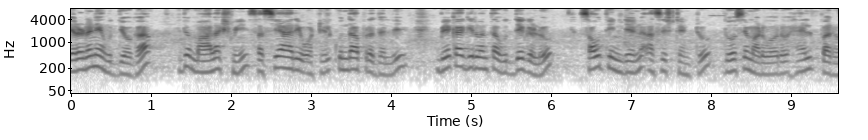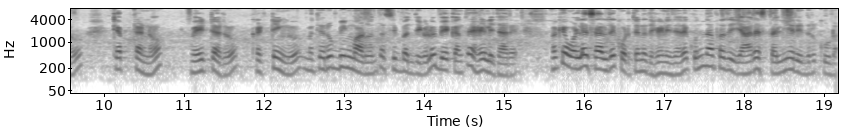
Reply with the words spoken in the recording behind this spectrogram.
ಎರಡನೇ ಉದ್ಯೋಗ, ಇದು ಮಹಾಲಕ್ಷ್ಮಿ ಸಸ್ಯಾಹಾರಿ ಹೋಟೆಲ್ ಕುಂದಾಪುರದಲ್ಲಿ ಬೇಕಾಗಿರುವಂಥ ಹುದ್ದೆಗಳು, ಸೌತ್ ಇಂಡಿಯನ್ ಅಸಿಸ್ಟೆಂಟು, ದೋಸೆ ಮಾಡುವವರು, ಹೆಲ್ಪರು ಕೆಪ್ಟನ್ನು ವೆಯ್ಟರು ಕಟ್ಟಿಂಗು ಮತ್ತು ರುಬ್ಬಿಂಗ್ ಮಾಡುವಂಥ ಸಿಬ್ಬಂದಿಗಳು ಬೇಕಂತ ಹೇಳಿದ್ದಾರೆ. ಓಕೆ ಒಳ್ಳೆ ಸ್ಯಾಲ್ರಿ ಕೊಡ್ತೇನೆ ಅಂತ ಹೇಳಿದ್ದಾರೆ. ಕುಂದಾಪುರದ ಯಾರೇ ಸ್ಥಳೀಯರಿದ್ದರೂ ಕೂಡ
